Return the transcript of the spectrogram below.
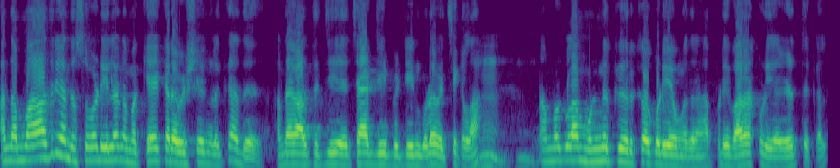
அந்த மாதிரி அந்த சுவடியில நம்ம கேட்குற விஷயங்களுக்கு அது அந்த காலத்து ஜி சாட் ஜிபிடின்னு கூட வச்சுக்கலாம். ம், ம். நமக்கெல்லாம் முன்னுக்கு இருக்கக்கூடியவங்க அப்படி வரக்கூடிய எழுத்துக்கள்.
